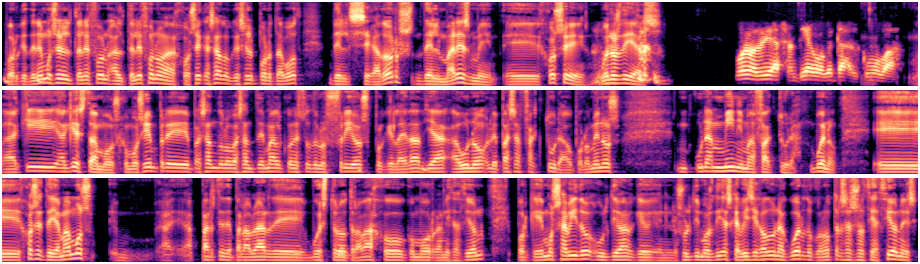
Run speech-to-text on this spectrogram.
porque tenemos en el teléfono, al teléfono a José Casado, que es el portavoz del Segadors del Maresme. Eh, José, buenos días. Buenos días, Santiago, ¿qué tal? ¿Cómo va? Aquí, aquí estamos, como siempre, pasándolo bastante mal con esto de los fríos, porque la edad ya a uno le pasa factura, o por lo menos una mínima factura. Bueno, eh, José, te llamamos, eh, aparte de para hablar de vuestro trabajo como organización, porque hemos sabido última, que en los últimos días que habéis llegado a un acuerdo con otras asociaciones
